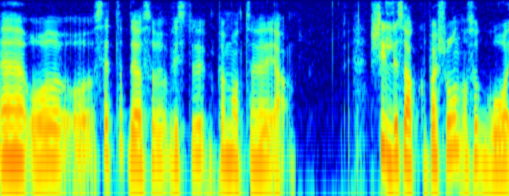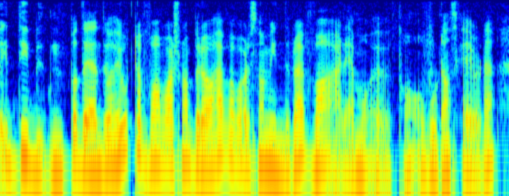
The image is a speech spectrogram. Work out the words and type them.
Eh, og, og sette opp det. også, hvis du på en måte ja, skille sak og person, og så gå i dybden på det du har gjort. Hva var det som er bra her, hva var det som er mindre bra? Hva er det jeg må øve på, og hvordan skal jeg gjøre det?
